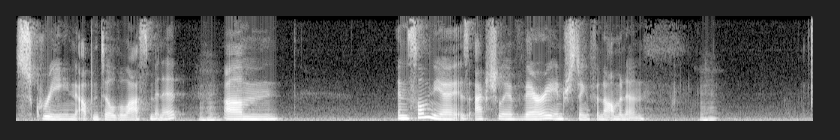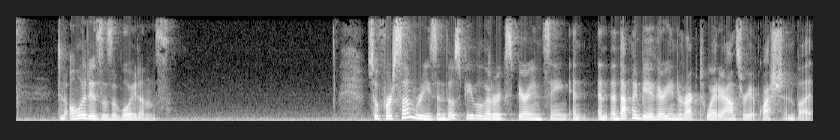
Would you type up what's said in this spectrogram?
screen up until the last minute. Mhm. Um, insomnia is actually a very interesting phenomenon, Mhm. and all it is is avoidance. So for some reason, those people that are experiencing, and, and, and that might be a very indirect way to answer your question, but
